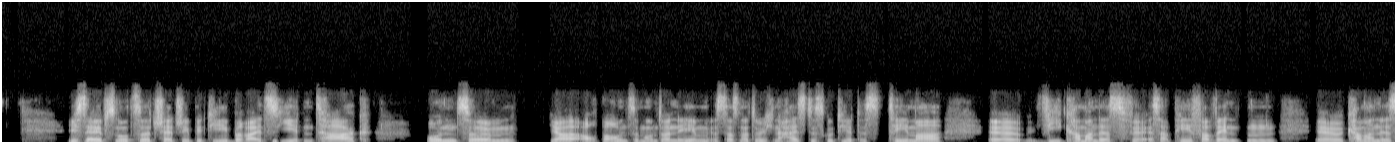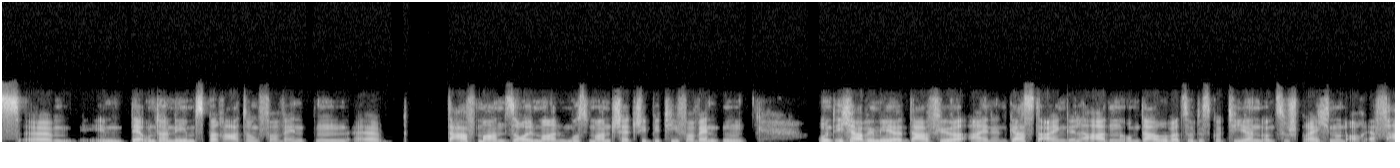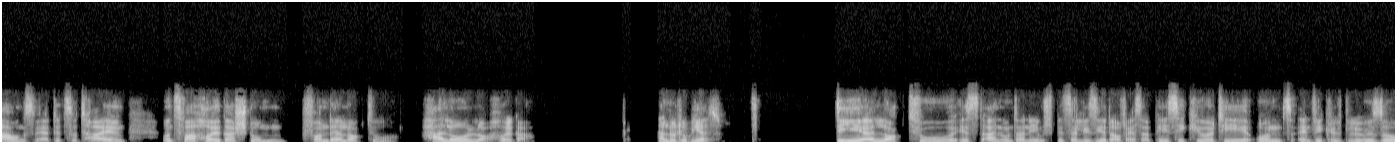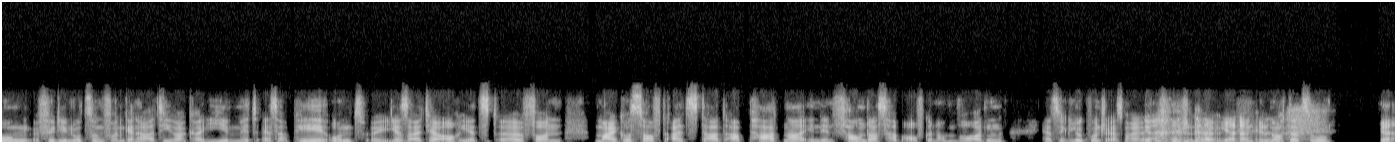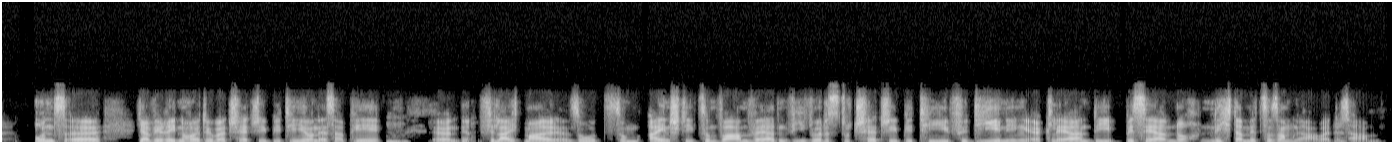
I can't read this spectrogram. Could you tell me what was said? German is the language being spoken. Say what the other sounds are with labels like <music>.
Ich selbst nutze ChatGPT bereits jeden Tag und ähm, ja, auch bei uns im Unternehmen ist das natürlich ein heiß diskutiertes Thema. Äh, wie kann man das für SAP verwenden? Äh, kann man es ähm, in der Unternehmensberatung verwenden? Äh, darf man, soll man, muss man ChatGPT verwenden? Und ich habe mir dafür einen Gast eingeladen, um darüber zu diskutieren und zu sprechen und auch Erfahrungswerte zu teilen. Und zwar Holger Stumm von der Log2. Hallo Holger. Hallo Tobias. Die äh, Log2 ist ein Unternehmen spezialisiert auf SAP Security und entwickelt Lösungen für die Nutzung von generativer KI mit SAP. Und äh, ihr seid ja auch jetzt äh, von Microsoft als Start-up-Partner in den Founders Hub aufgenommen worden. Herzlichen Glückwunsch erstmal ja, <laughs> ja, danke. noch dazu. Ja. Und äh, ja, wir reden heute über ChatGPT und SAP. Mhm. Äh, ja. Vielleicht mal so zum Einstieg, zum Warmwerden. Wie würdest du ChatGPT für diejenigen erklären, die bisher noch nicht damit zusammengearbeitet ja. haben?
